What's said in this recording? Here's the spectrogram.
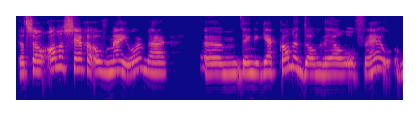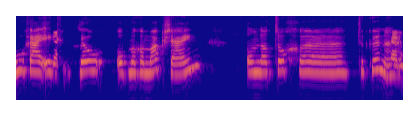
dat zal alles zeggen over mij hoor. Maar um, denk ik, ja, kan het dan wel? Of hè, hoe ga ik zo op mijn gemak zijn om dat toch uh, te kunnen? Ja,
